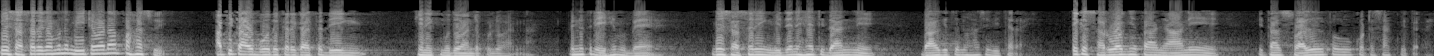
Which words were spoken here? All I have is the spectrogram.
මේ සසර ගමන මීට වඩා පහසුයි. අපිට අවබෝධ කරගත්ත දේෙන් කෙනෙක් මුදවන්න පුළුවන් නම්. වෙනතන එහෙම බෑ. මේ සසරින් මිදෙන හැටි දන්නේ භාග්‍යතුන් වහන්සේ විතරයි. ඒක ਸਰුවඥතා ඥානයේ ඊට ස්වල්ප වූ කොටසක් විතරයි.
